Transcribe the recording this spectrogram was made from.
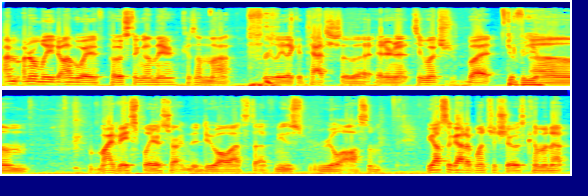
I'm, I normally don't have a way of posting on there because I'm not really like attached to the internet too much. But Good for you. Um, my bass player starting to do all that stuff. and He's real awesome. We also got a bunch of shows coming up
